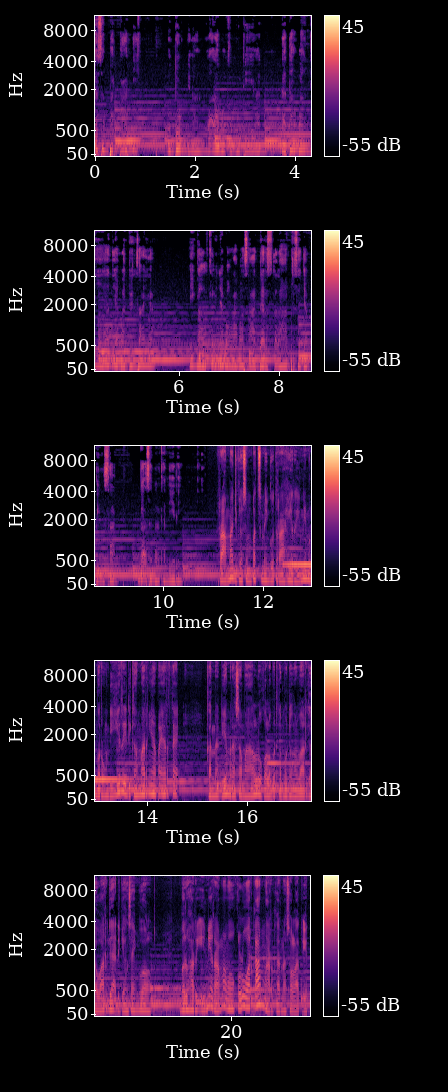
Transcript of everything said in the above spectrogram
Saya sempat panik. Untungnya gak lama kemudian datang Bang Hingga akhirnya Bang Rama sadar setelah hampir sejam pingsan, gak sadarkan diri. Rama juga sempat seminggu terakhir ini mengurung diri di kamarnya Pak RT karena dia merasa malu kalau bertemu dengan warga-warga di Gang Senggol. Baru hari ini Rama mau keluar kamar karena sholat id.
